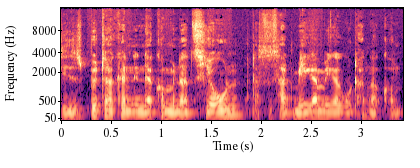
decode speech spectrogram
Dieses Bütterken in der Kombination, das ist halt mega, mega gut angekommen.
